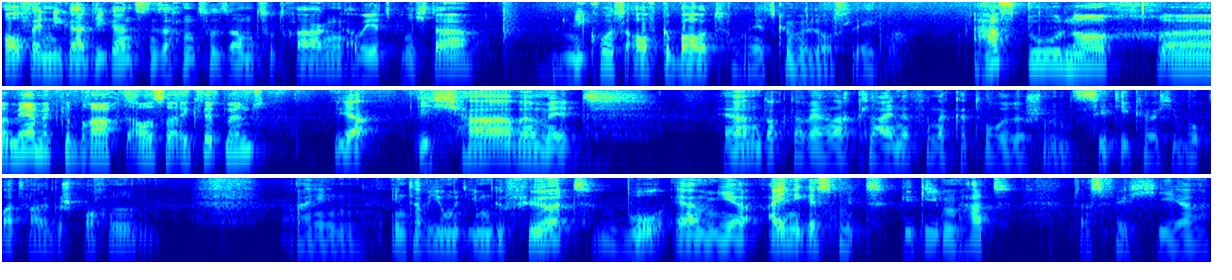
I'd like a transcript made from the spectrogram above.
aufwendiger, die ganzen Sachen zusammenzutragen, aber jetzt bin ich da. Mikro ist aufgebaut und jetzt können wir loslegen. Hast du noch äh, mehr mitgebracht außer Equipment? Ja, ich habe mit Herrn Dr. Werner Kleine von der katholischen Citykirche Wuppertal gesprochen, ein Interview mit ihm geführt, wo er mir einiges mitgegeben hat, das wir hier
